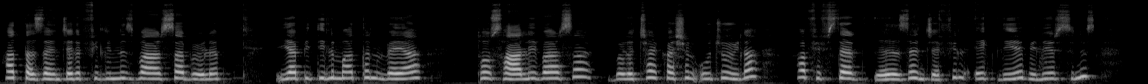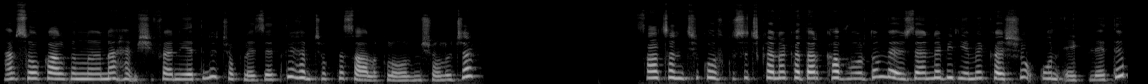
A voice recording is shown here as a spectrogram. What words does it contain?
Hatta zencefiliniz varsa böyle ya bir dilim atın veya toz hali varsa böyle çay kaşın ucuyla hafif e, zencefil ekleyebilirsiniz. Hem soğuk algınlığına hem şifa niyetine çok lezzetli hem çok da sağlıklı olmuş olacak. Salçanın çiğ kokusu çıkana kadar kavurdum ve üzerine bir yemek kaşığı un ekledim.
